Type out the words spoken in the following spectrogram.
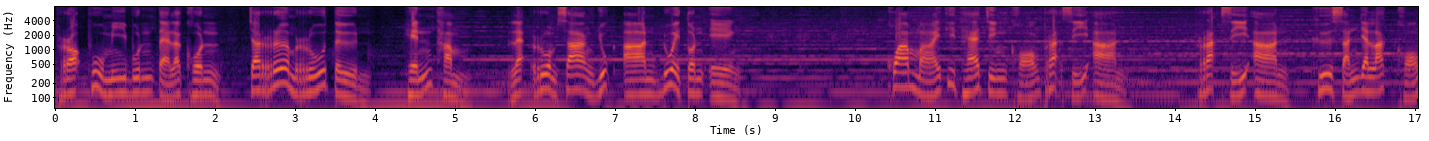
เพราะผู้มีบุญแต่ละคนจะเริ่มรู้ตื่น เห็นธรรม และร่วมสร้างยุคอานด้วยตนเอง ความหมายที่แท้จริงของพระศรีอาน พระศรีอานคือสัญญลักษณ์ของ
